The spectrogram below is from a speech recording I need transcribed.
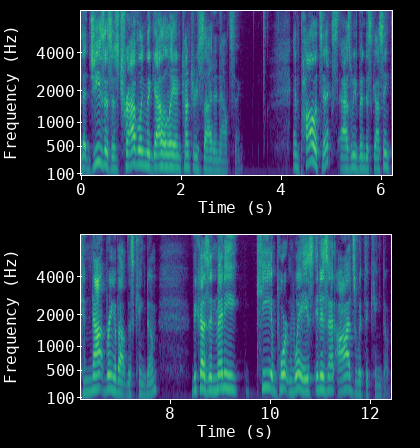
that Jesus is traveling the Galilean countryside announcing. And politics, as we've been discussing, cannot bring about this kingdom because, in many key important ways, it is at odds with the kingdom.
